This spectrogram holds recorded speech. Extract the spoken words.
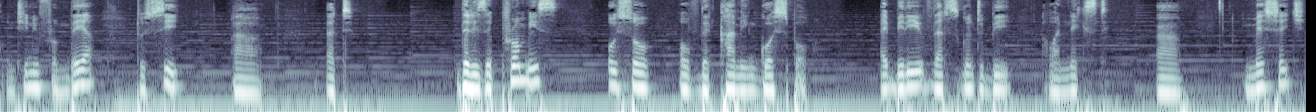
continue from there to see uh, that there is a promise also of the coming gospel. I believe that's going to be our next uh, message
